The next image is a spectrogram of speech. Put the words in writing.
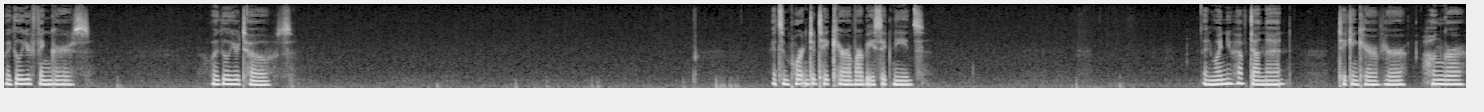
Wiggle your fingers, wiggle your toes. It's important to take care of our basic needs. And when you have done that, taking care of your hunger,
